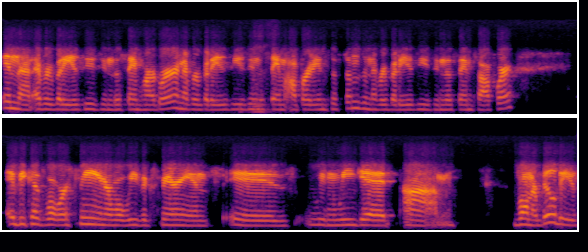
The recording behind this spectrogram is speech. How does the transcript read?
in that everybody is using the same hardware and everybody is using the same operating systems and everybody is using the same software. Because what we're seeing or what we've experienced is when we get um, vulnerabilities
